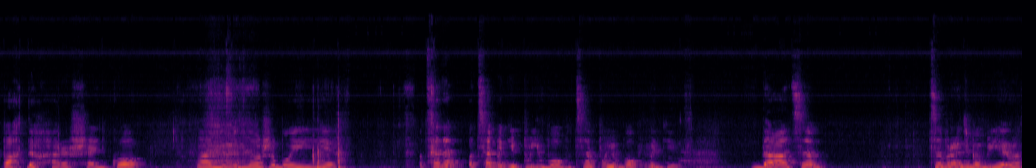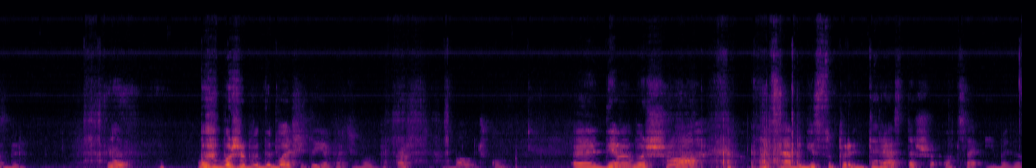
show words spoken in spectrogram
Пахне хорошенько. Ладно, відложимо її. Оце, оце мені по-любому. Це по-любому мені. Да, це. Це вроді би мій розмір. Ну, може буде бачити, я потім вам покажу цю футболочку. Е, дивимо, що оце мені супер інтересно, що оце іменно.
